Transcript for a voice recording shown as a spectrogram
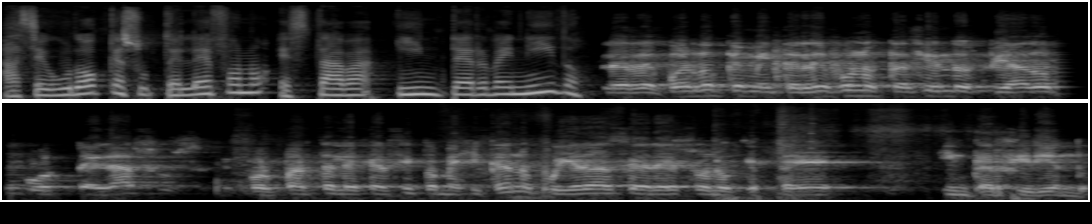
aseguró que su teléfono estaba intervenido. Le recuerdo que mi teléfono está siendo espiado por Pegasus por parte del ejército mexicano. Pudiera hacer eso lo que esté interfiriendo.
